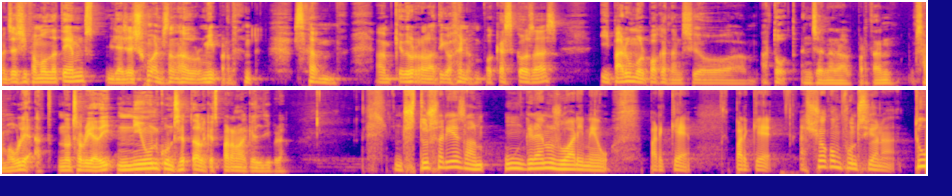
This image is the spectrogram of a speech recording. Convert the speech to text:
Vaig llegir fa molt de temps, llegeixo abans d'anar a dormir, per tant, em, em quedo relativament amb poques coses i paro molt poca atenció a, a tot, en general. Per tant, se m'ha oblidat. No et sabria dir ni un concepte del que es parla en aquell llibre. Doncs tu series el, un gran usuari meu. Per què? Perquè això com funciona? Tu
